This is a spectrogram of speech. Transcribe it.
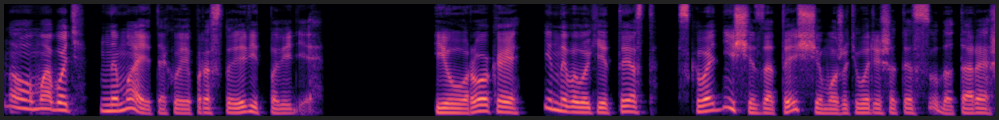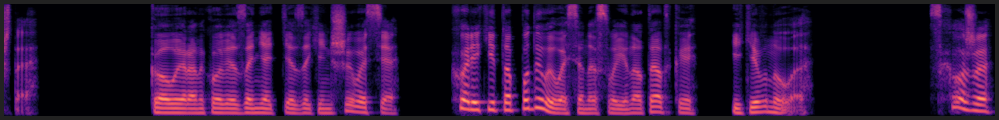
Ну, мабуть, немає такої простої відповіді. І уроки, і невеликий тест складніші за те, що можуть вирішити судо та решта. Коли ранкові заняття закінчилося, Хорікіта подивилася на свої нотатки і кивнула. Схоже,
